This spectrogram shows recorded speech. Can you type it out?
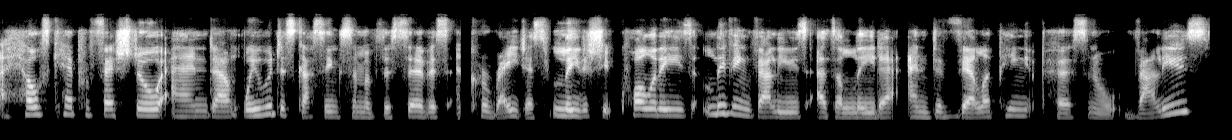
a healthcare professional, and um, we were discussing some of the service and courageous leadership qualities, living values as a leader, and developing personal values.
